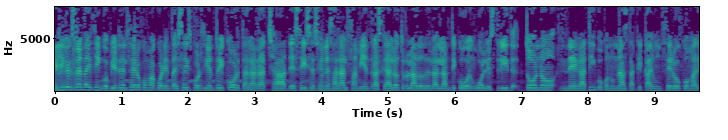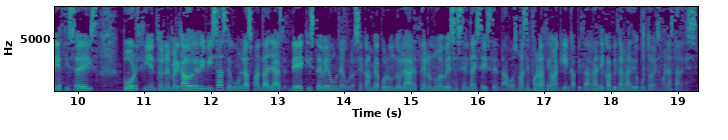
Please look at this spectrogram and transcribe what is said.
El IBEX 35 pierde el 0,46% y corta la racha de seis sesiones al alza, mientras que al otro lado del Atlántico, en Wall Street, tono negativo, con un Nasdaq que cae un 0,16%. En el mercado de divisas, según las pantallas de XTV, un euro se cambia por un dólar 0,966 centavos. Más información aquí en Capital Radio, capitalradio.es. Buenas tardes.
